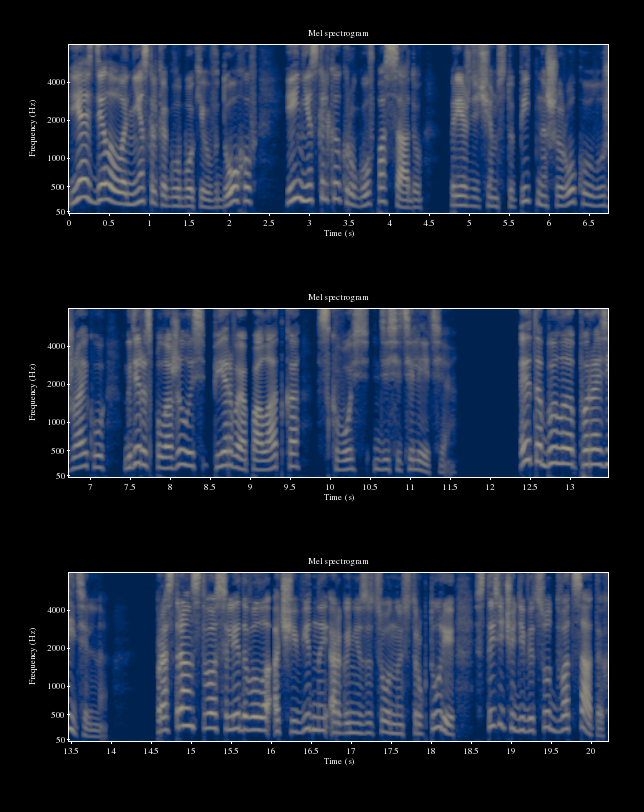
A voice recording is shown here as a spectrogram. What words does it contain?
Я сделала несколько глубоких вдохов и несколько кругов по саду, прежде чем ступить на широкую лужайку, где расположилась первая палатка сквозь десятилетия. Это было поразительно. Пространство следовало очевидной организационной структуре с 1920-х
